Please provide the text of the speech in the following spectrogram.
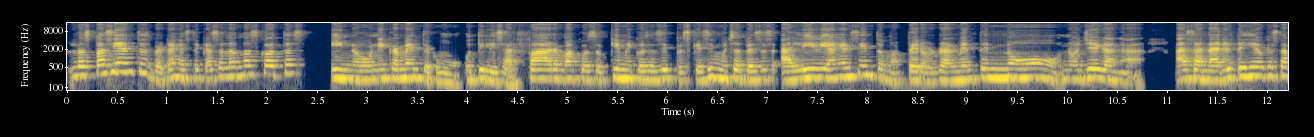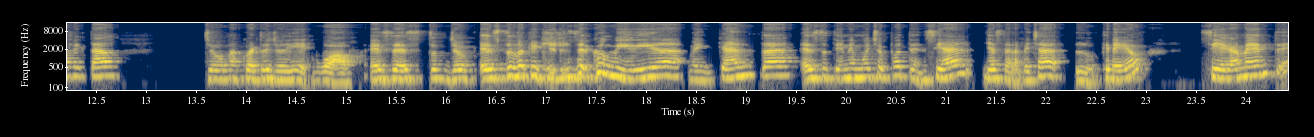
los pacientes, ¿verdad? En este caso las mascotas, y no únicamente como utilizar fármacos o químicos así, pues que sí muchas veces alivian el síntoma, pero realmente no, no llegan a, a sanar el tejido que está afectado, yo me acuerdo, yo dije, wow, es esto, yo, esto es lo que quiero hacer con mi vida, me encanta, esto tiene mucho potencial y hasta la fecha lo creo ciegamente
